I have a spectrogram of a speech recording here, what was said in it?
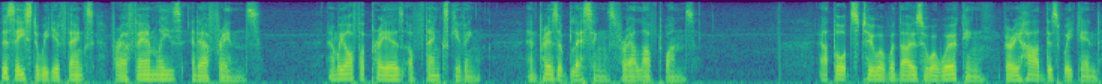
This Easter we give thanks for our families and our friends and we offer prayers of thanksgiving and prayers of blessings for our loved ones. Our thoughts too are with those who are working very hard this weekend,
